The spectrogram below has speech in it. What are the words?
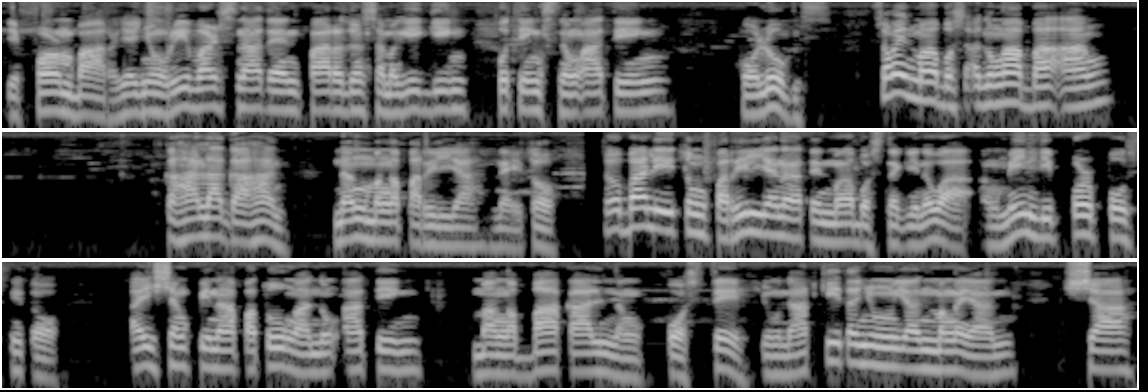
deform bar. Yan yung reverse natin para dun sa magiging footings ng ating columns. So ngayon mga boss, ano nga ba ang kahalagahan ng mga parilya na ito? So bali itong parilya natin mga boss na ginawa, ang mainly purpose nito ay siyang pinapatungan ng ating mga bakal ng poste. Yung nakita nyo yan mga yan, siya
